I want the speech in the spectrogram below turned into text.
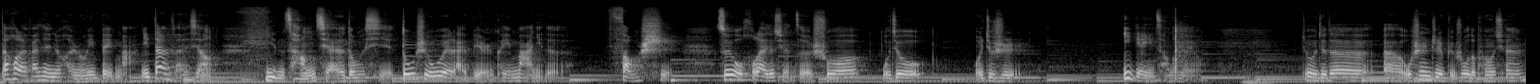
但后来发现就很容易被骂。你但凡想隐藏起来的东西，都是未来别人可以骂你的方式，所以我后来就选择说，我就我就是一点隐藏都没有。就我觉得，呃，我甚至比如说我的朋友圈，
